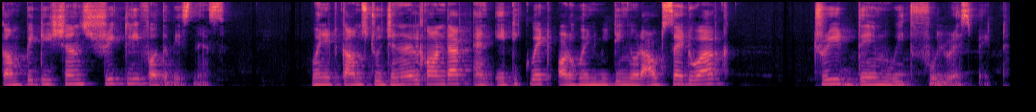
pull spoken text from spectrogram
competition strictly for the business. When it comes to general conduct and etiquette or when meeting your outside work, treat them with full respect.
